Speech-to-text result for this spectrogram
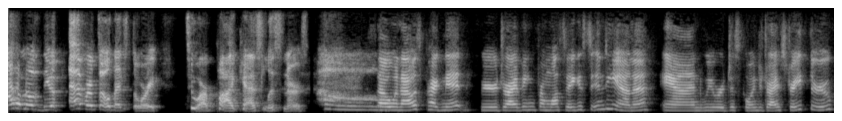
I don't know if you have ever told that story to our podcast listeners. so when I was pregnant, we were driving from Las Vegas to Indiana and we were just going to drive straight through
